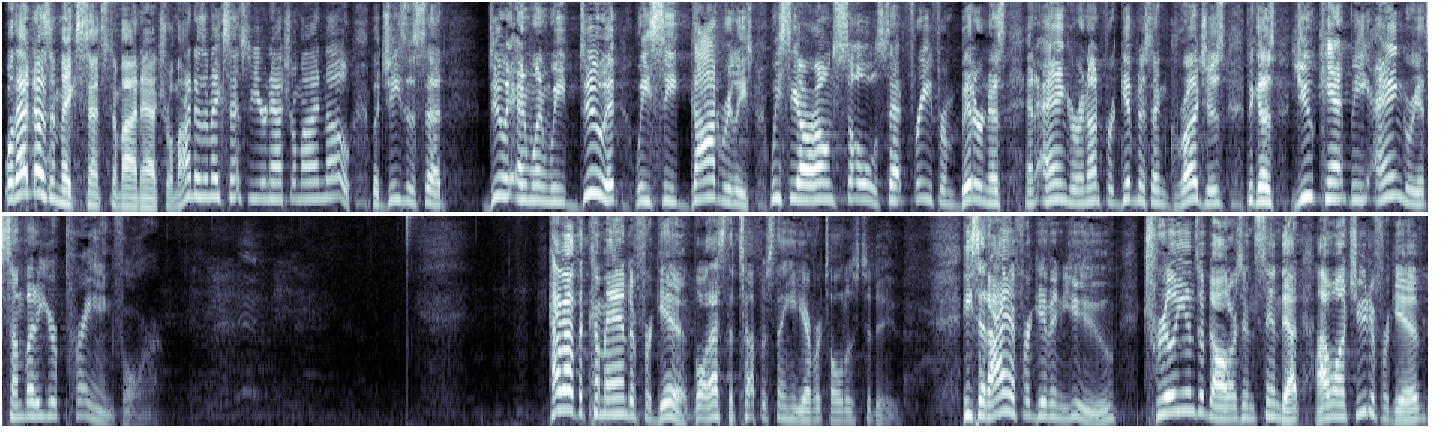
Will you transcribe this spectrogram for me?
Well, that doesn't make sense to my natural mind. Does it make sense to your natural mind? No. But Jesus said, do it. And when we do it, we see God released. We see our own souls set free from bitterness and anger and unforgiveness and grudges because you can't be angry at somebody you're praying for. How about the command to forgive? Boy, that's the toughest thing he ever told us to do. He said, I have forgiven you trillions of dollars in sin debt. I want you to forgive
